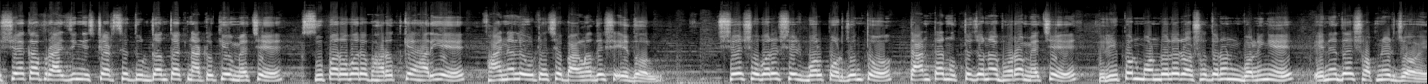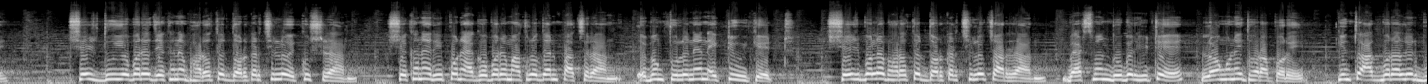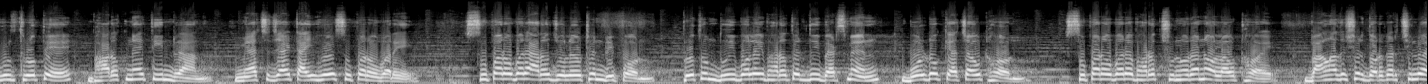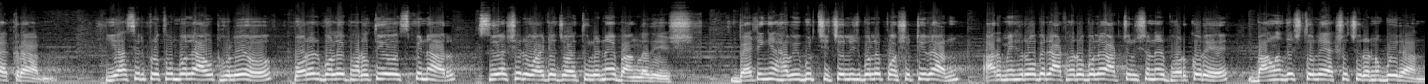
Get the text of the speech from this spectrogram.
Asia cup rising স্টার্সের দুর্দান্ত এক নাটকীয় ম্যাচে সুপার ওভারে ভারতকে হারিয়ে ফাইনালে উঠেছে বাংলাদেশ এ দল। শেষ ওভারের শেষ বল পর্যন্ত টান টান উত্তেজনায় ভরা ম্যাচে রিপন মণ্ডলের অসাধারণ বোলিংয়ে এনে দেয় স্বপ্নের জয়। শেষ দুই ওভারে যেখানে ভারতের দরকার ছিল একুশ রান, সেখানে রিপন এক ওভারে মাত্র দেন পাঁচ রান এবং তুলে নেন একটি উইকেট। শেষ বলে ভারতের দরকার ছিল চার রান। ব্যাটসম্যান দুবের হিটে লঙ্ঘনেই ধরা পড়ে। কিন্তু আকবর আলীর ভুল থ্রোতে ভারত নেয় তিন রান। ম্যাচ যায় টাই হয়ে সুপার ওভারে। সুপার ওভারে আরও জ্বলে ওঠেন রিপন। প্রথম দুই বলেই ভারতের দুই ব্যাটসম্যান বোল্ডও ক্যাচ আউট হন। সুপার ওভারে ভারত শূন্য রানে অল আউট হয়। বাংলাদেশের দরকার ছিল এক রান। ইয়াসির প্রথম বলে আউট হলেও পরের বলে ভারতীয় স্পিনার সুয়াসের ওয়াইডে জয় তুলে নেয় বাংলাদেশ। ব্যাটিংয়ে হাবিবুর ছিচল্লিশ বলে পঁয়ষট্টি রান আর মেহরবের আঠারো বলে আটচল্লিশ রানের ভর করে বাংলাদেশ তোলে একশো চুরানব্বই রান।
